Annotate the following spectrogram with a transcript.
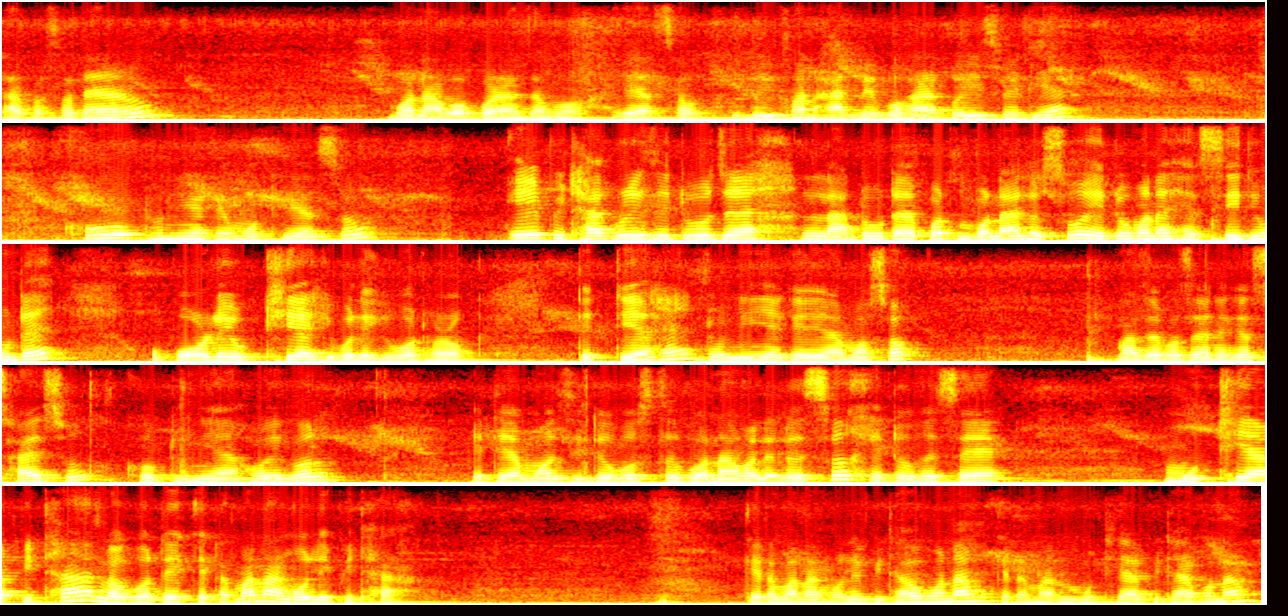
তাৰপাছতে আৰু বনাব পৰা যাব। এয়া চাওক দুইখন হাত ব্যৱহাৰ কৰিছোঁ এতিয়া। খুব ধুনীয়াকৈ মঠি আছোঁ। এই পিঠাগুড়ি যিটো যে লাডু টাইপত বনাই লৈছোঁ এইটো মানে হেঁচি দিওঁতে ওপৰলৈ উঠি আহিব লাগিব ধৰক। তেতিয়াহে ধুনীয়াকৈ এয়া মই চাওক মাজে মাজে এনেকৈ চাইছোঁ খুব ধুনীয়া হৈ গ'ল। এতিয়া মই যিটো বস্তু বনাবলৈ লৈছোঁ সেইটো হৈছে মুঠীয়া পিঠা লগতে কেইটামান আঙুলি পিঠা। কেইটামান আঙুলি পিঠাও বনাম কেইটামান মুঠীয়া পিঠা বনাম।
